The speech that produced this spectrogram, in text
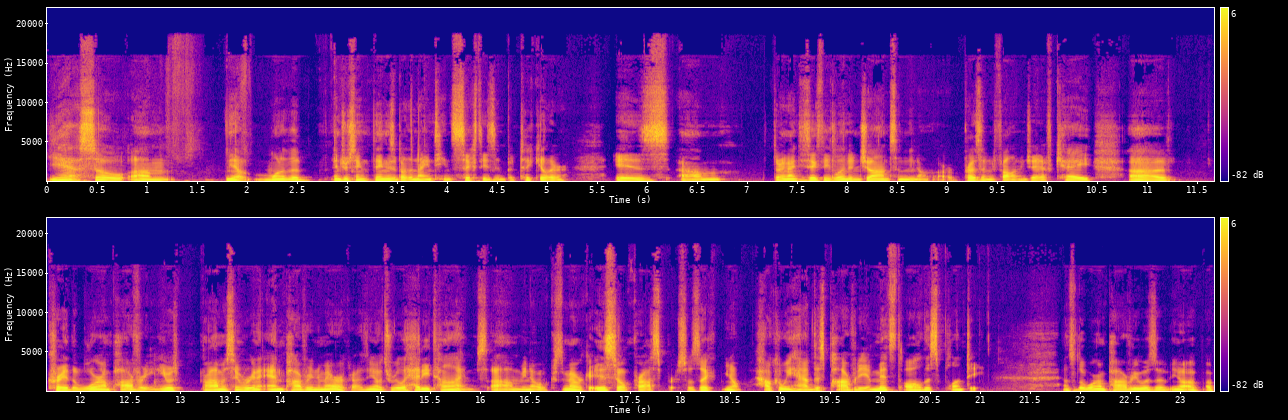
Yeah, so um, you know, one of the interesting things about the 1960s in particular is um, during 1960s, Lyndon Johnson, you know, our president following JFK, uh, created the War on Poverty, and he was promising we're going to end poverty in America. You know, it's really heady times, um, you know, because America is so prosperous. So it's like, you know, how can we have this poverty amidst all this plenty? And so the War on Poverty was a, you know, a, a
